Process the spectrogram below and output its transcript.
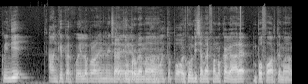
Quindi anche per quello probabilmente C'è anche un problema. molto poco. Qualcuno dice a me fanno cagare, un po' forte, ma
